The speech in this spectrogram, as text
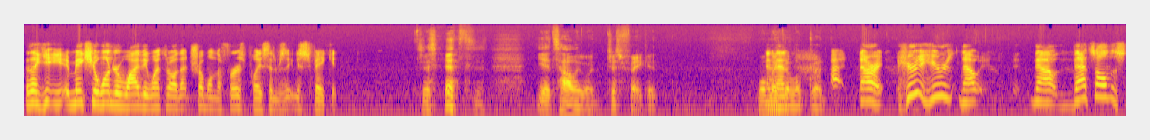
Like it it makes you wonder why they went through all that trouble in the first place, and it was like just fake it. Just yeah, it's Hollywood. Just fake it. We'll And make then- it look good. I, all right, here, here's now, now that's all this.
